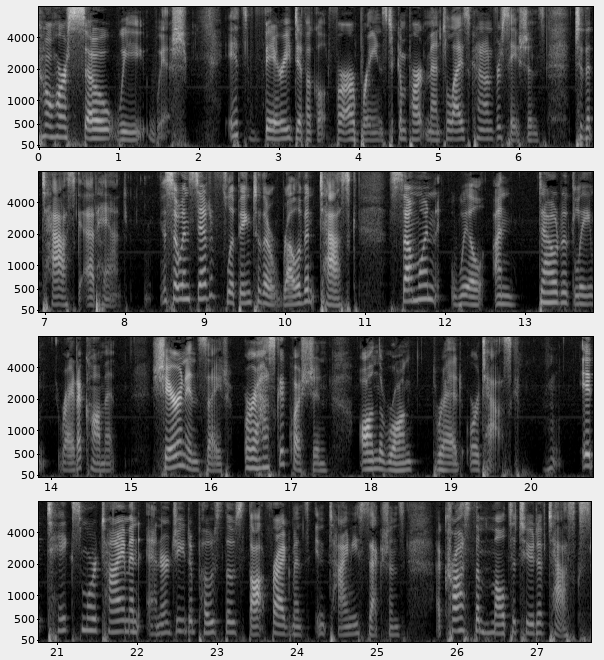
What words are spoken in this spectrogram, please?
or so we wish. It's very difficult for our brains to compartmentalize conversations to the task at hand. So instead of flipping to the relevant task, someone will undoubtedly write a comment, share an insight, or ask a question on the wrong thread or task. It takes more time and energy to post those thought fragments in tiny sections across the multitude of tasks.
